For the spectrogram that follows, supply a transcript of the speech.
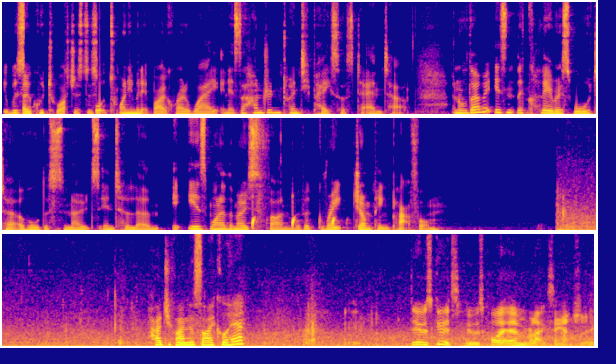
It was local to us, just a short 20 minute bike ride away, and it's 120 pesos to enter. And although it isn't the clearest water of all the cenotes in Tulum, it is one of the most fun with a great jumping platform. How'd you find the cycle here? It was good. It was quite um, relaxing actually.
